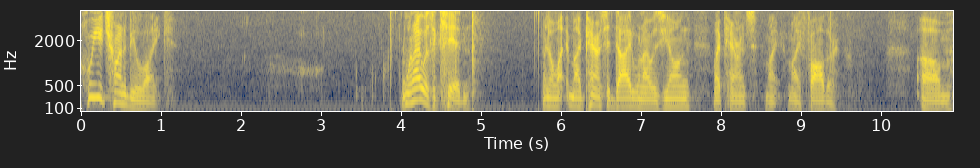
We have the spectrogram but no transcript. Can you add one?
Who are you trying to be like? When I was a kid, you know, my, my parents had died when I was young. My parents, my, my father. Um,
